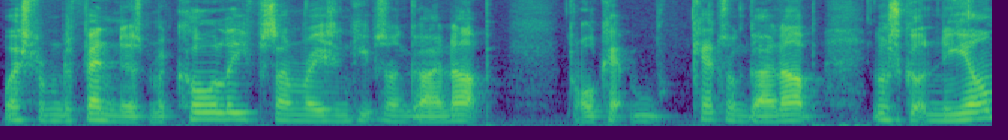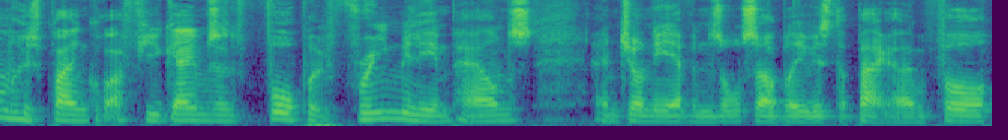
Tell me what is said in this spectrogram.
West Brom defenders. McAuley, for some reason, keeps on going up or kept, kept on going up. You've also got Nyom, who's playing quite a few games and £4.3 million, and Jonny Evans also, I believe, is the back um, for.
